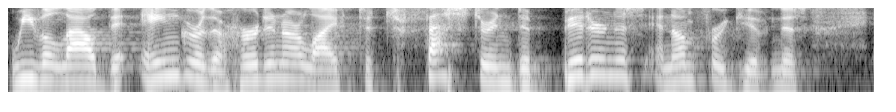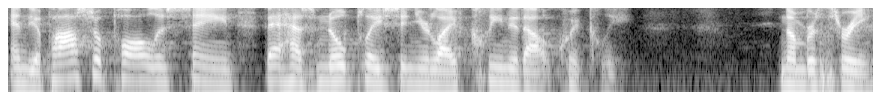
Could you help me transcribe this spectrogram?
We've allowed the anger, the hurt in our life to fester into bitterness and unforgiveness. And the apostle Paul is saying that has no place in your life. Clean it out quickly. Number three.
